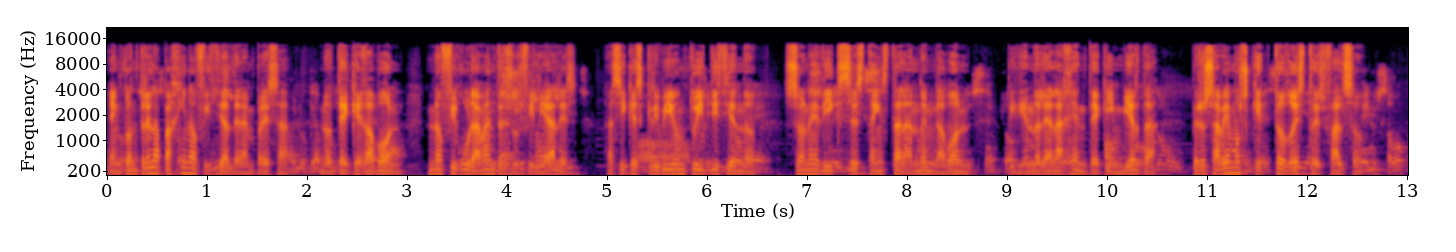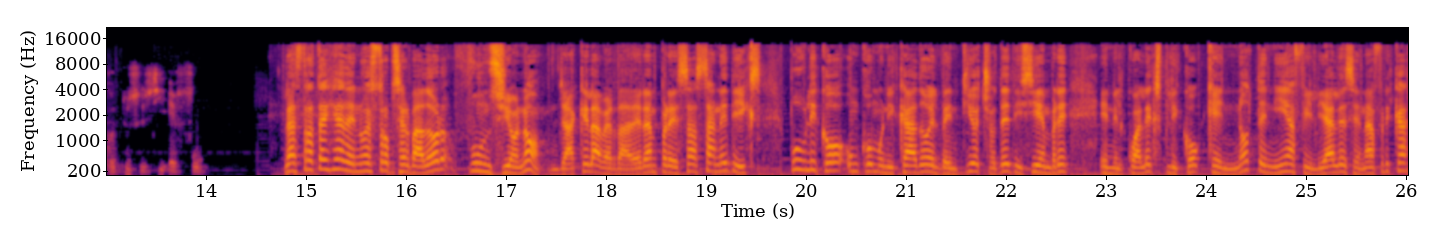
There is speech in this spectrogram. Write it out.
Encontré la página oficial de la empresa. Noté que Gabón no figuraba entre sus filiales. Así que escribí un tuit diciendo, Sonedix se está instalando en Gabón, pidiéndole a la gente que invierta. Pero sabemos que todo esto es falso. La estrategia de nuestro observador funcionó, ya que la verdadera empresa Sanedix publicó un comunicado el 28 de diciembre en el cual explicó que no tenía filiales en África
